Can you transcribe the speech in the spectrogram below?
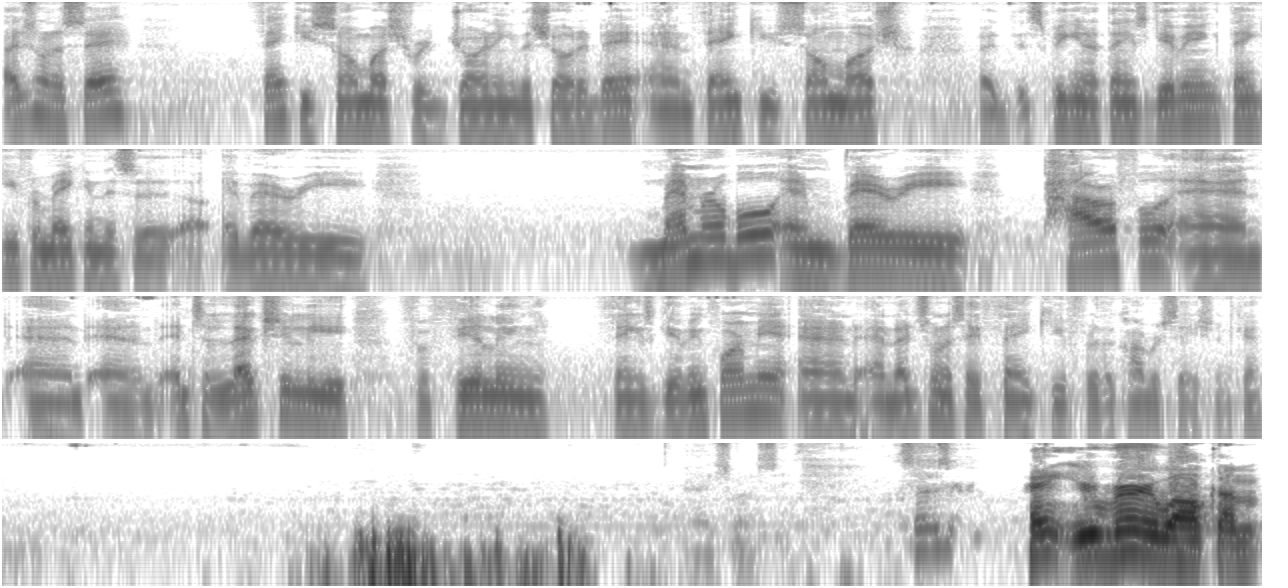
I just want to say. Thank you so much for joining the show today, and thank you so much. Uh, speaking of Thanksgiving, thank you for making this a, a very memorable and very powerful and and and intellectually fulfilling Thanksgiving for me and and I just want to say thank you for the conversation okay I just want to say so Hey, you're very welcome.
